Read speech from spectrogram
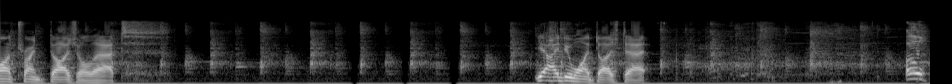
Want to try and dodge all that. Yeah, I do want to dodge that. Oh!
